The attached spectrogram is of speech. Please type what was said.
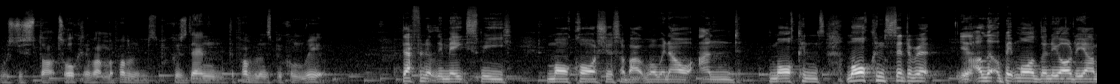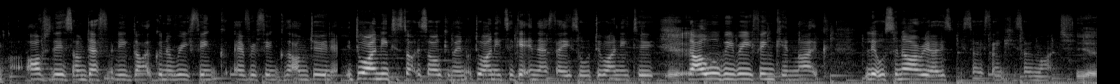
was just start talking about my problems because then the problems become real. Definitely makes me more cautious about going out and more con- more considerate Yeah. a little bit more than I already am. After this, I'm definitely like going to rethink everything that I'm doing. Do I need to start this argument? Or do I need to get in their face? Or do I need to? Yeah. Like, I will be rethinking like little scenarios. So thank you so much. Yeah.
